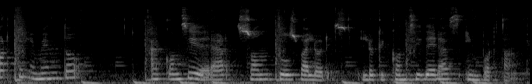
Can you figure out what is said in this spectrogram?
Cuarto elemento a considerar son tus valores, lo que consideras importante.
